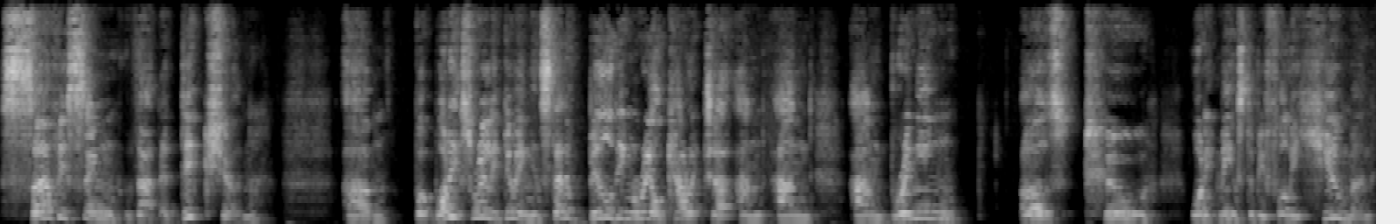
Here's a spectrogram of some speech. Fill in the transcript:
servicing that addiction. Um, but what it's really doing, instead of building real character and and and bringing us to what it means to be fully human,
